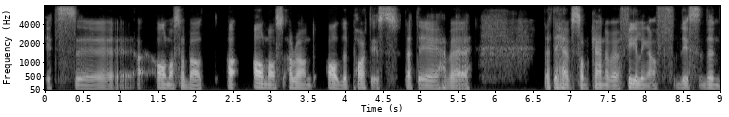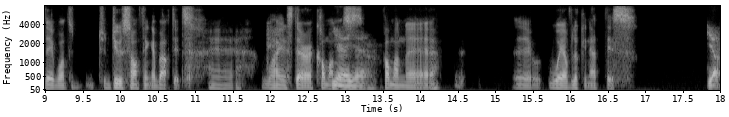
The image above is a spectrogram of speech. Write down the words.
it's almost about almost around all the parties that they have a that they have some kind of a feeling of this, then they want to, to do something about it. Uh, why is there a common yeah, yeah. common uh, uh, way of looking at this? Yeah.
